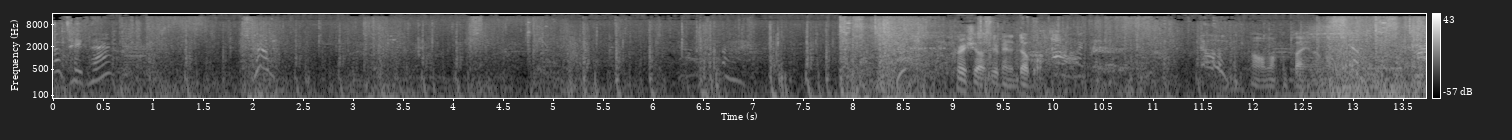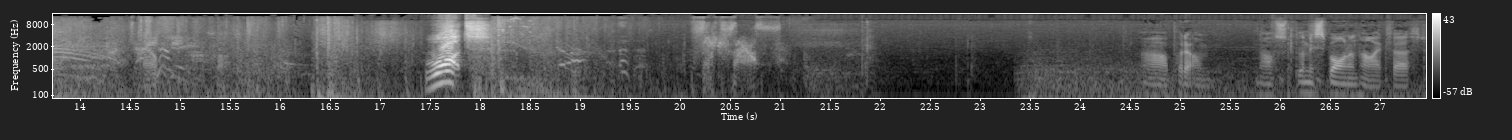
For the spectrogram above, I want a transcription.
I'll take that. Pretty sure that should have been a double. Oh, I'm not complaining. I'm not Help. What? Oh, I'll put it on. No, I'll let me spawn and hide first.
